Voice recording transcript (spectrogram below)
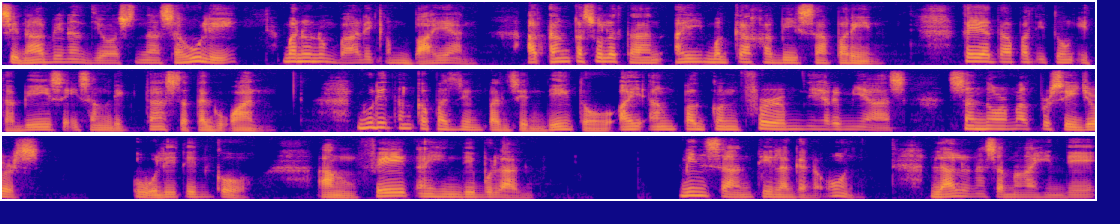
Sinabi ng Diyos na sa huli, manunumbalik ang bayan at ang kasulatan ay magkakabisa pa rin. Kaya dapat itong itabi sa isang ligtas sa taguan. Ngunit ang kapansin-pansin dito ay ang pag-confirm ni Jeremias sa normal procedures. Uulitin ko, ang faith ay hindi bulag. Minsan tila ganoon, lalo na sa mga hindi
